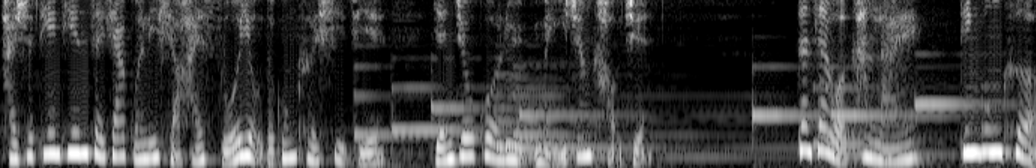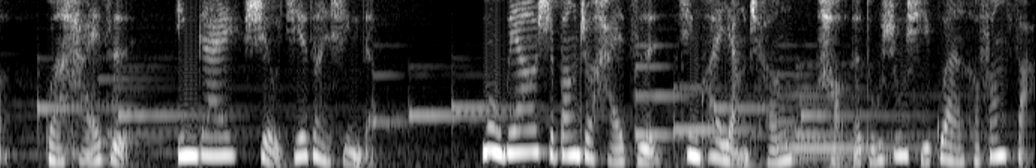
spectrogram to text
还是天天在家管理小孩所有的功课细节，研究过滤每一张考卷。但在我看来，盯功课、管孩子应该是有阶段性的，目标是帮助孩子尽快养成好的读书习惯和方法。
